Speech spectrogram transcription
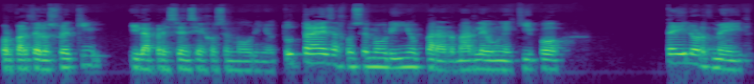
por parte de los Fredkin y la presencia de José Mourinho. Tú traes a José Mourinho para armarle un equipo tailor made,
